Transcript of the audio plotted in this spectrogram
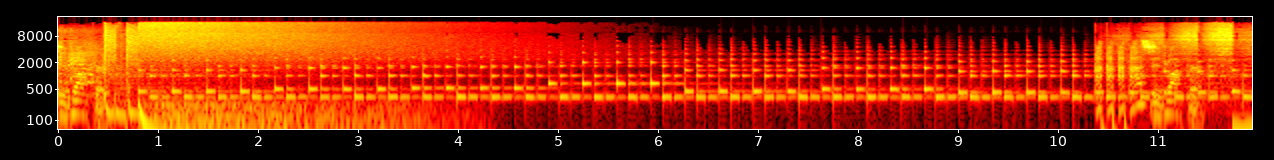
Massive Rocker. Acid Rocker.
